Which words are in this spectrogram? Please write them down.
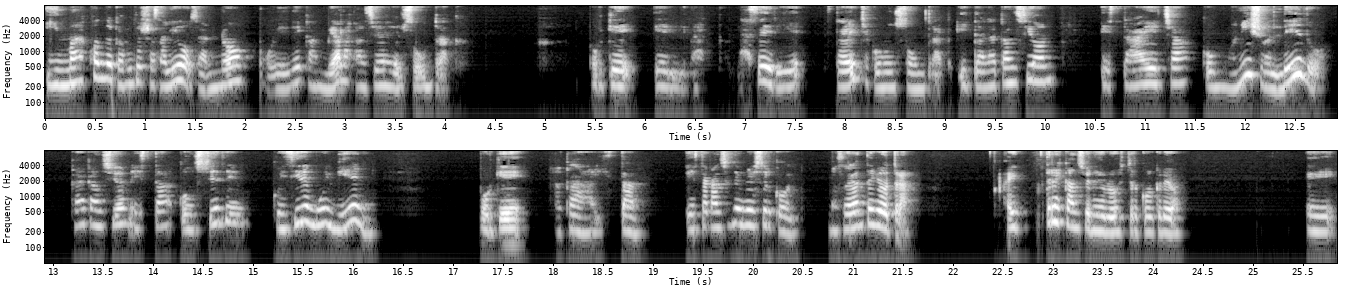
Y más cuando el capítulo ya salió, o sea, no puede cambiar las canciones del soundtrack. Porque el, la serie está hecha con un soundtrack y cada canción está hecha como anillo al dedo. Cada canción está, coincide, coincide muy bien. Porque acá ahí están. Esta canción de Brewster Cole. Más adelante hay otra. Hay tres canciones de Brewster Cole, creo. Eh,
